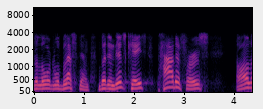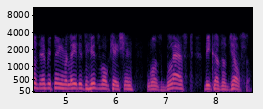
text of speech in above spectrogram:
the Lord will bless them. But in this case, Potiphar's, all of everything related to his vocation was blessed because of Joseph.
